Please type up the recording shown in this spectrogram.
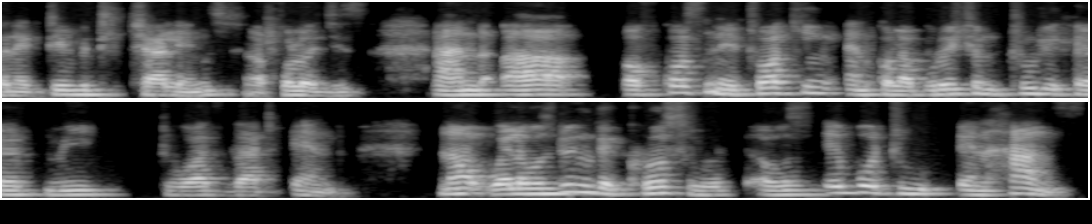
connectivity challenge. Apologies. And uh, of course, networking and collaboration truly helped me towards that end. Now, while I was doing the crossroad, I was able to enhance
